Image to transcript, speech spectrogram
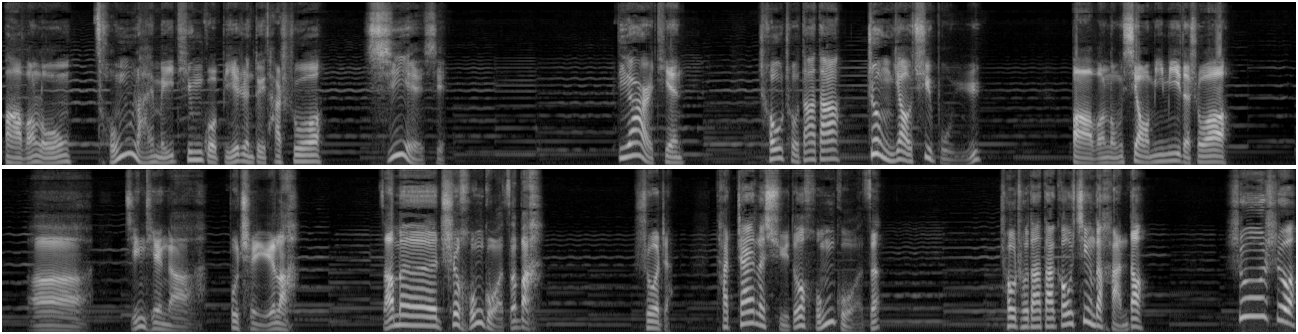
霸王龙从来没听过别人对他说谢谢。第二天，抽抽搭搭正要去捕鱼，霸王龙笑眯眯地说：“啊，今天啊不吃鱼了，咱们吃红果子吧。”说着，他摘了许多红果子。抽抽搭搭高兴地喊道：“叔叔，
